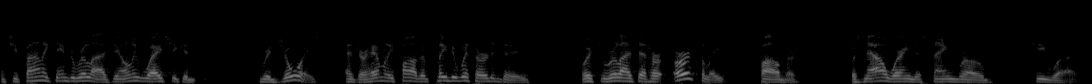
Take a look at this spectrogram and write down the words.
And she finally came to realize the only way she could rejoice, as her heavenly father pleaded with her to do, was to realize that her earthly father was now wearing the same robe she was.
